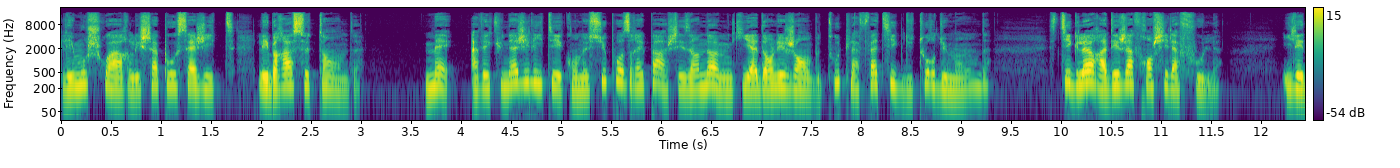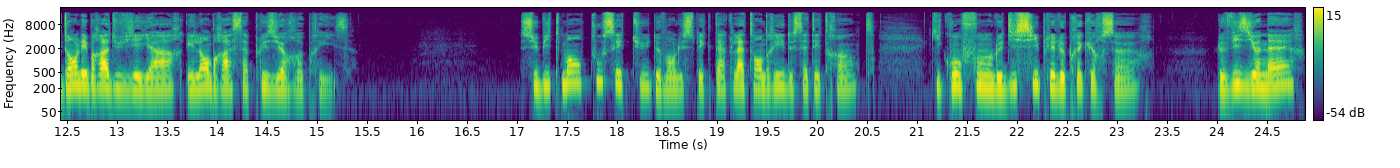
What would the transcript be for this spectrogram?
Les mouchoirs, les chapeaux s'agitent, les bras se tendent. Mais, avec une agilité qu'on ne supposerait pas chez un homme qui a dans les jambes toute la fatigue du tour du monde, Stigler a déjà franchi la foule. Il est dans les bras du vieillard et l'embrasse à plusieurs reprises. Subitement, tout s'est tu devant le spectacle attendri de cette étreinte, qui confond le disciple et le précurseur, le visionnaire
